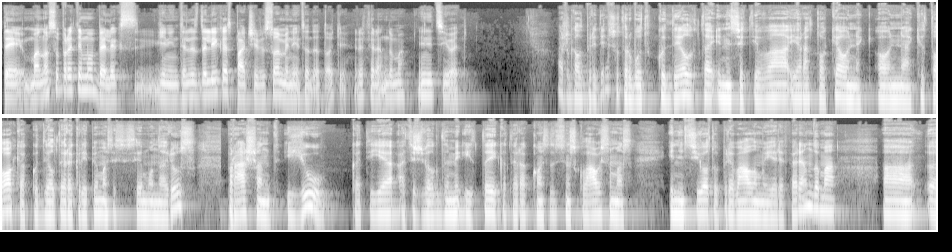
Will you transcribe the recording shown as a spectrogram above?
tai mano supratimu beliks vienintelis dalykas pačiai visuomeniai tada tokį referendumą inicijuoti. Aš gal pridėsiu turbūt, kodėl ta iniciatyva yra tokia, o ne, o ne kitokia, kodėl tai yra kreipimasis į Seimo narius, prašant jų, kad jie atsižvelgdami į tai, kad tai yra konstitucinis klausimas, inicijuotų privalomąjį referendumą. A, a,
